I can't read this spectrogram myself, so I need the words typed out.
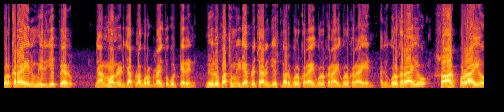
గులకరాయిని మీరు చెప్పారు. జగన్మోహన్ రెడ్డి చెప్పలా గులకరాయితో కొట్టారని. మీరు పచ్చ మీడియా ప్రచారం చేస్తున్నారు గులకరాయి గులకరాయి గులకరాయి అని. అది గులకరాయో షార్ప్ రాయో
